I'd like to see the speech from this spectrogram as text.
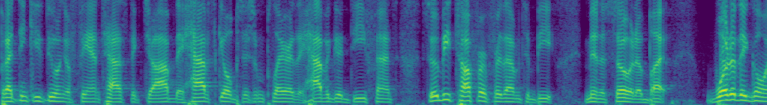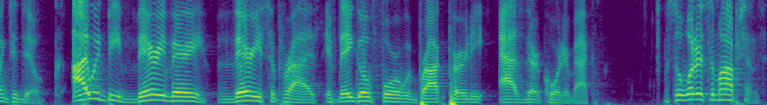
but I think he's doing a fantastic job. They have skill position players, they have a good defense, so it'd be tougher for them to beat Minnesota, but what are they going to do? I would be very, very, very surprised if they go forward with Brock Purdy as their quarterback. So, what are some options?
